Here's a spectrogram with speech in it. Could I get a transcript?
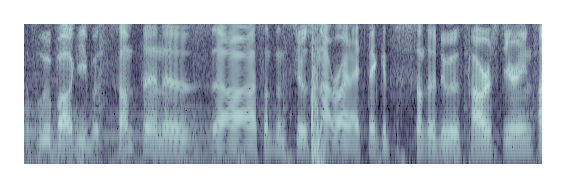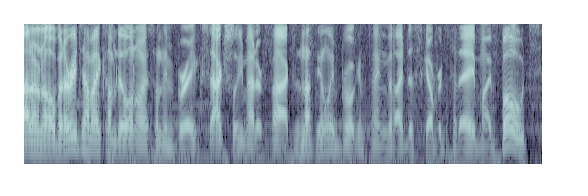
the blue buggy, but something is, uh, something seriously not right. I think it's something to do with power steering. I don't know, but every time I come to Illinois, something breaks. Actually, matter of fact, this is not the only broken thing that I discovered today. My boat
